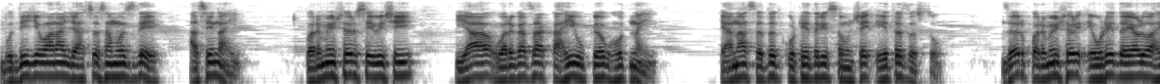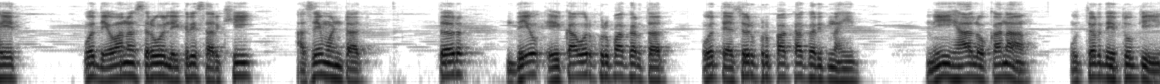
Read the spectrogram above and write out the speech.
बुद्धिजीवांना जास्त समजते असे नाही. परमेश्वर सेवेशी या वर्गाचा काही उपयोग होत नाही. यांना सतत कुठेतरी संशय येतच असतो. जर परमेश्वर एवढे दयाळू आहेत व देवानं सर्व लेकरे सारखी असे म्हणतात तर देव एकावर कृपा करतात व त्याच्यावर कृपा का करीत नाहीत? मी ह्या लोकांना उत्तर देतो की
